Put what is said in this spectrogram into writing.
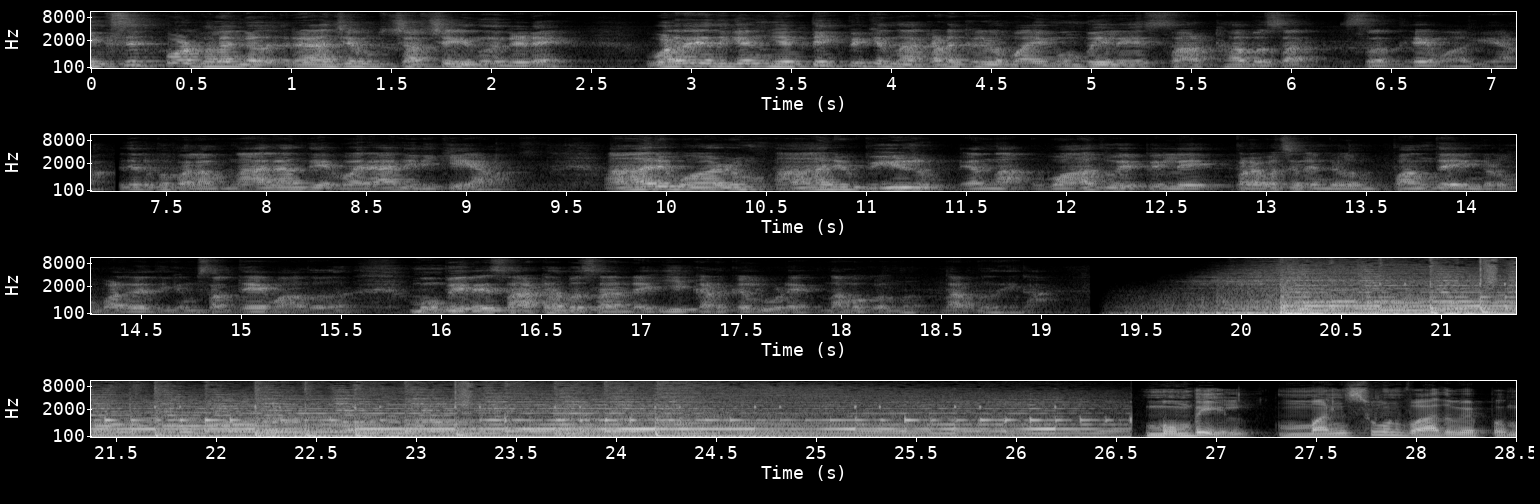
എക്സിറ്റ് പോൾ ഫലങ്ങൾ രാജ്യം ചർച്ച ചെയ്യുന്നതിനിടെ വളരെയധികം ഞെട്ടിപ്പിക്കുന്ന കണക്കുകളുമായി മുംബൈയിലെ സാഠ ബസാർ ശ്രദ്ധേയമാകുകയാണ്. തിരഞ്ഞെടുപ്പ് ഫലം നാലാം തീയതി വരാനിരിക്കുകയാണ് ആര് വാഴും ആര് വീഴും എന്ന വാതുവയ്പിലെ പ്രവചനങ്ങളും പന്തയങ്ങളും വളരെയധികം ശ്രദ്ധേയമാകുന്നത് മുംബൈയിലെ സാഠ ബസാറിന്റെ ഈ കണക്കുകളിലൂടെ നമുക്കൊന്ന് നടന്നു നീങ്ങാം. മുംബൈയിൽ മൺസൂൺ വാതുവെപ്പും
